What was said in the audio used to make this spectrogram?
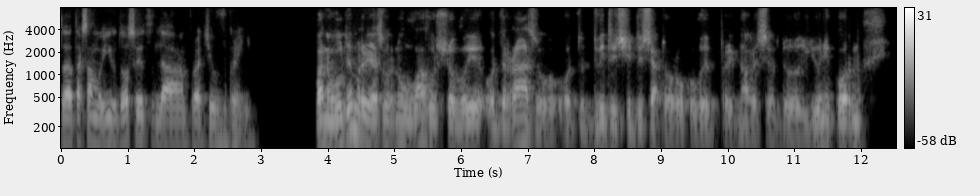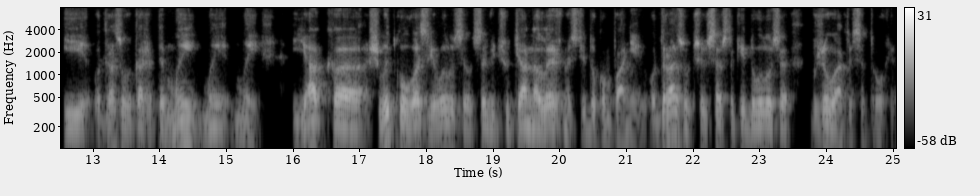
так само їх досвід для проєктів в Україні. Пане Володимире, я звернув увагу, що ви одразу, от 2010 року, ви приєдналися до Unicorn, і одразу ви кажете: ми, ми, ми. Як е, швидко у вас з'явилося це відчуття належності до компанії? Одразу чи все ж таки довелося вживатися трохи?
